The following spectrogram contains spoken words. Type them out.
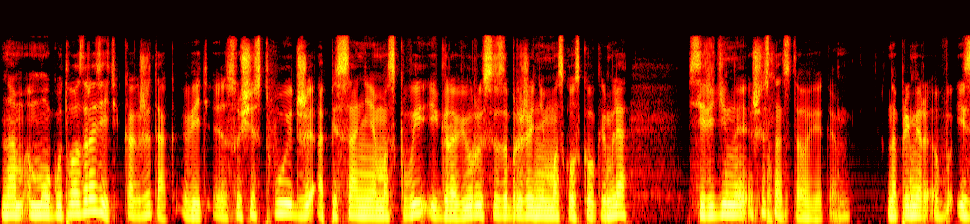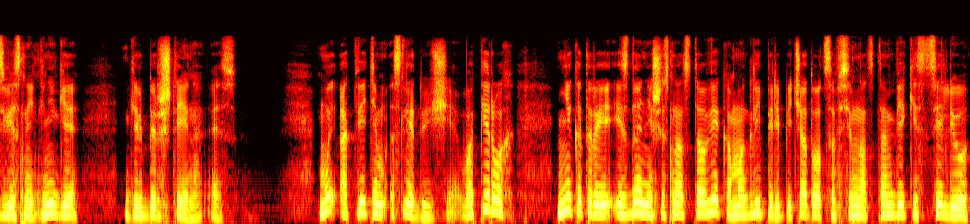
Нам могут возразить, как же так? Ведь э, существует же описание Москвы и гравюры с изображением Московского Кремля середины XVI века. Например, в известной книге Герберштейна С. Мы ответим следующее. Во-первых, некоторые издания XVI века могли перепечатываться в XVII веке с целью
